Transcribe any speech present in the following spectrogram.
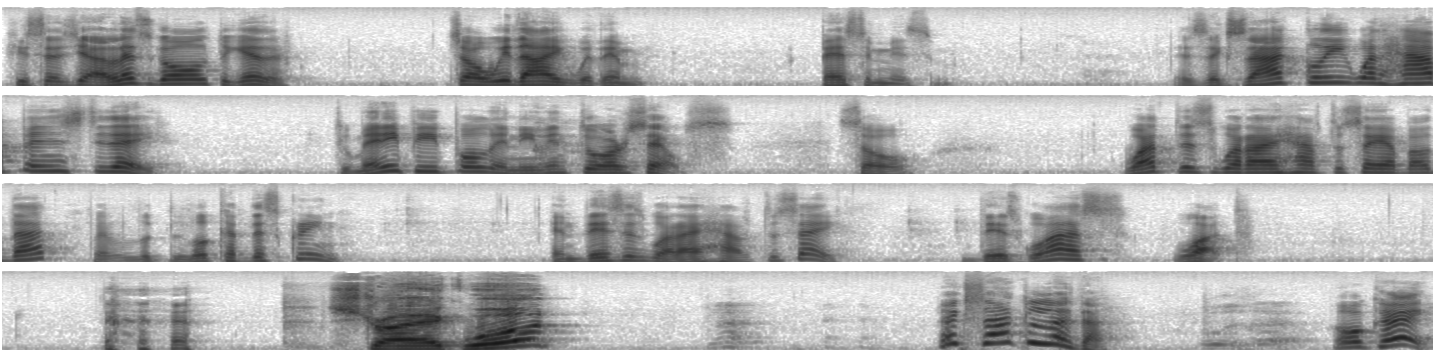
he says, Yeah, let's go all together. So we die with him. Pessimism. It's exactly what happens today to many people and even to ourselves. So what is what I have to say about that? Well, look at the screen. And this is what I have to say. This was what? Strike one. Exactly like that. that. Okay.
